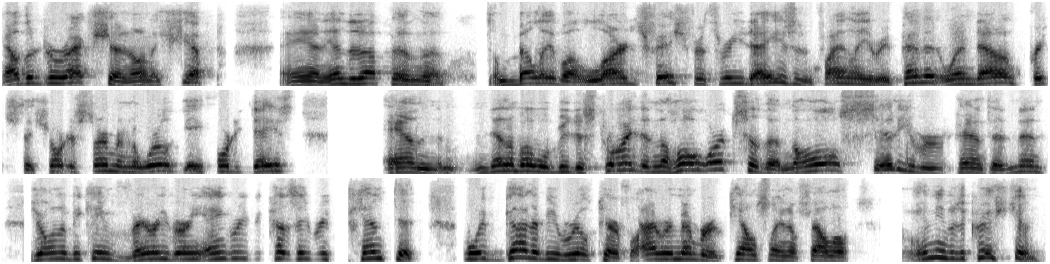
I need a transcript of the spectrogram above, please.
other direction on a ship and ended up in the belly of a large fish for three days and finally repented, went down, preached the shortest sermon in the world, gave 40 days, and Nineveh will be destroyed and the whole works of them, the whole city repented. And then Jonah became very, very angry because they repented. We've got to be real careful. I remember counseling a fellow, and he was a Christian.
